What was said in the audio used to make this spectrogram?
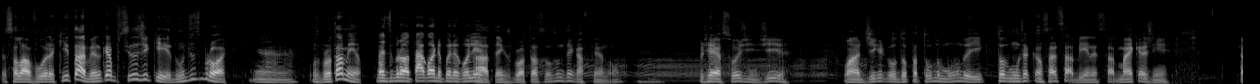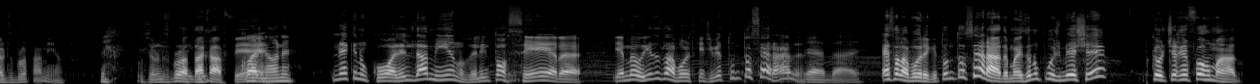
essa lavoura aqui, tá vendo que ela precisa de quê? De um desbrote, Aham. um desbrotamento. Vai desbrotar agora depois da colheita? Ah, tem que desbrotar, senão você não tem café, não. O Gerson, hoje em dia, uma dica que eu dou para todo mundo aí, que todo mundo já é cansado de saber, né? Sabe mais que a gente. É o desbrotamento. Você não desbrotar café. Colhe não, né? Não é que não colhe, ele dá menos, ele entorcera. E a maioria das lavouras que a gente vê é tudo entorcerada. Verdade. Essa lavoura aqui, toda entorcerada, mas eu não pude mexer porque eu tinha reformado.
